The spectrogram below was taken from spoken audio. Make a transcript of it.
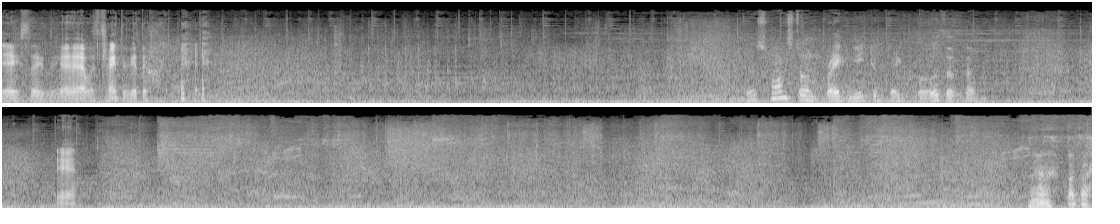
yeah, exactly. I, I was trying to get the horn. Those horns don't break. You need to break both of them. yeah. Ah, bye bye.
